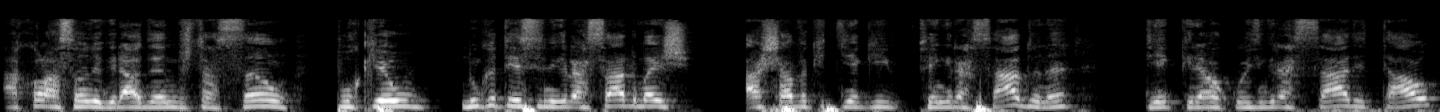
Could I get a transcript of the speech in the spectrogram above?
a colação de grau de administração, porque eu nunca tinha sido engraçado, mas achava que tinha que ser engraçado, né? Tinha que criar uma coisa engraçada e tal.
